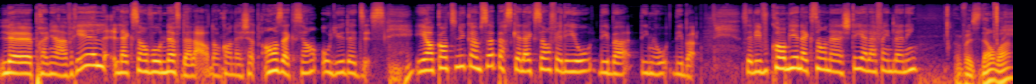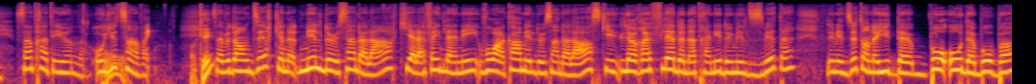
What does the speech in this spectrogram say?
Le 1er avril, l'action vaut 9 Donc, on achète 11 actions au lieu de 10. Et on continue comme ça parce que l'action fait des hauts, des bas, des hauts, des bas. Savez-vous combien d'actions on a achetées à la fin de l'année? Vas-y donc, voir. 131 au lieu de 120. OK? Ça veut donc dire que notre 1200 dollars, qui à la fin de l'année vaut encore 1200 dollars, ce qui est le reflet de notre année 2018. Hein? 2018, on a eu de beaux hauts, de beaux bas,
